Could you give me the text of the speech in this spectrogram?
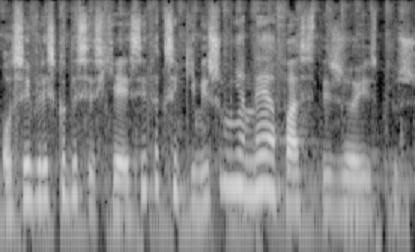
Όσοι βρίσκονται σε σχέση θα ξεκινήσουν μια νέα φάση της ζωής τους.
